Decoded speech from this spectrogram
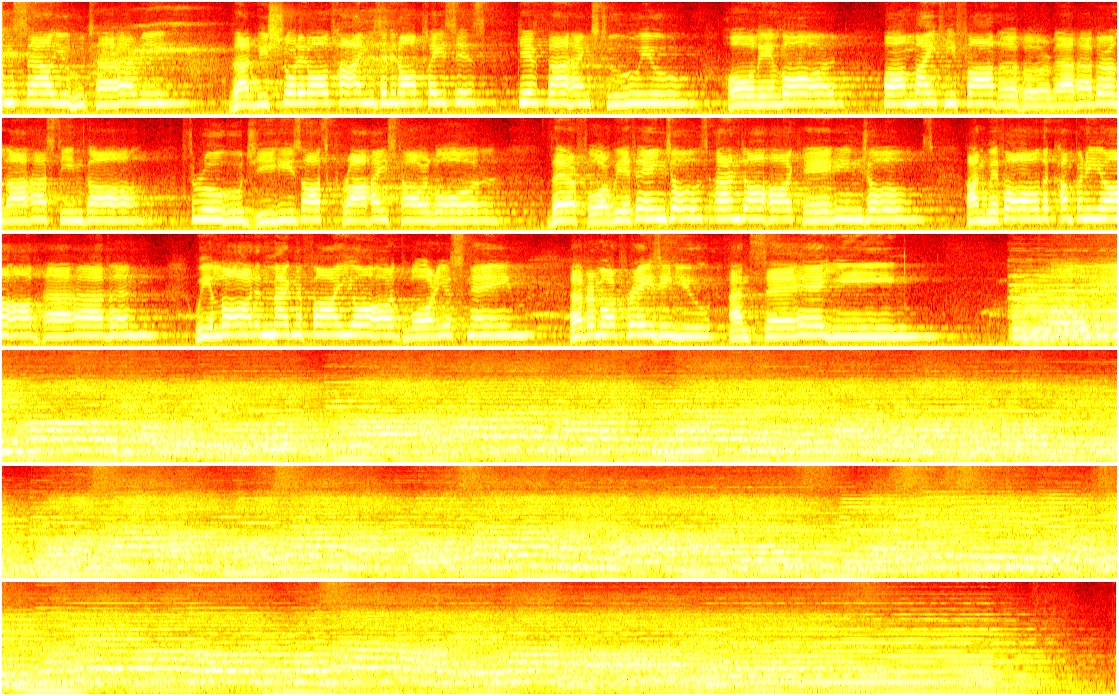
right, and salutary that we should at all times and in all places give thanks to you, Holy Lord, Almighty Father, everlasting God, through Jesus Christ our Lord. Therefore, with angels and archangels, and with all the company of heaven, we laud and magnify your glorious name, evermore praising you and saying,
